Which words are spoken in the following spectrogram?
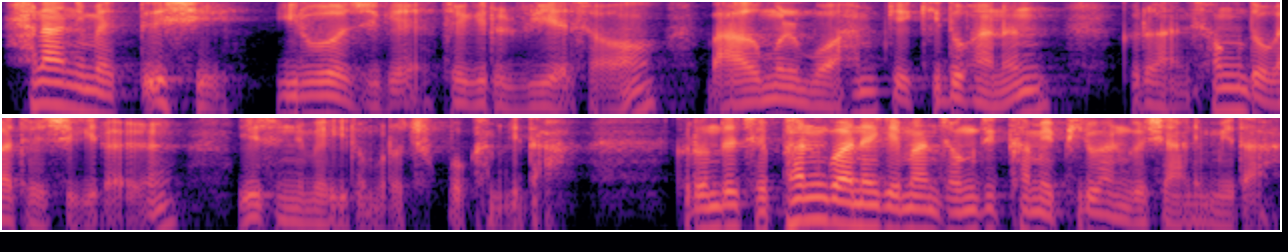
하나님의 뜻이 이루어지게 되기를 위해서 마음을 모아 함께 기도하는 그러한 성도가 되시기를 예수님의 이름으로 축복합니다. 그런데 재판관에게만 정직함이 필요한 것이 아닙니다.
